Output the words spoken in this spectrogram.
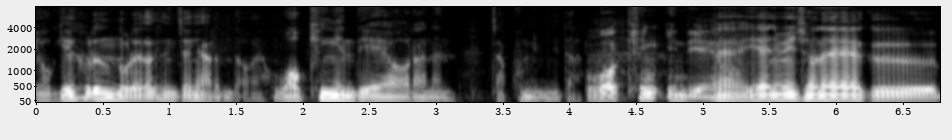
여기에 흐르는 노래가 굉장히 아름다워요. Walking in the Air라는 작품입니다. Walking in the Air. 네, 이 애니메이션의 그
